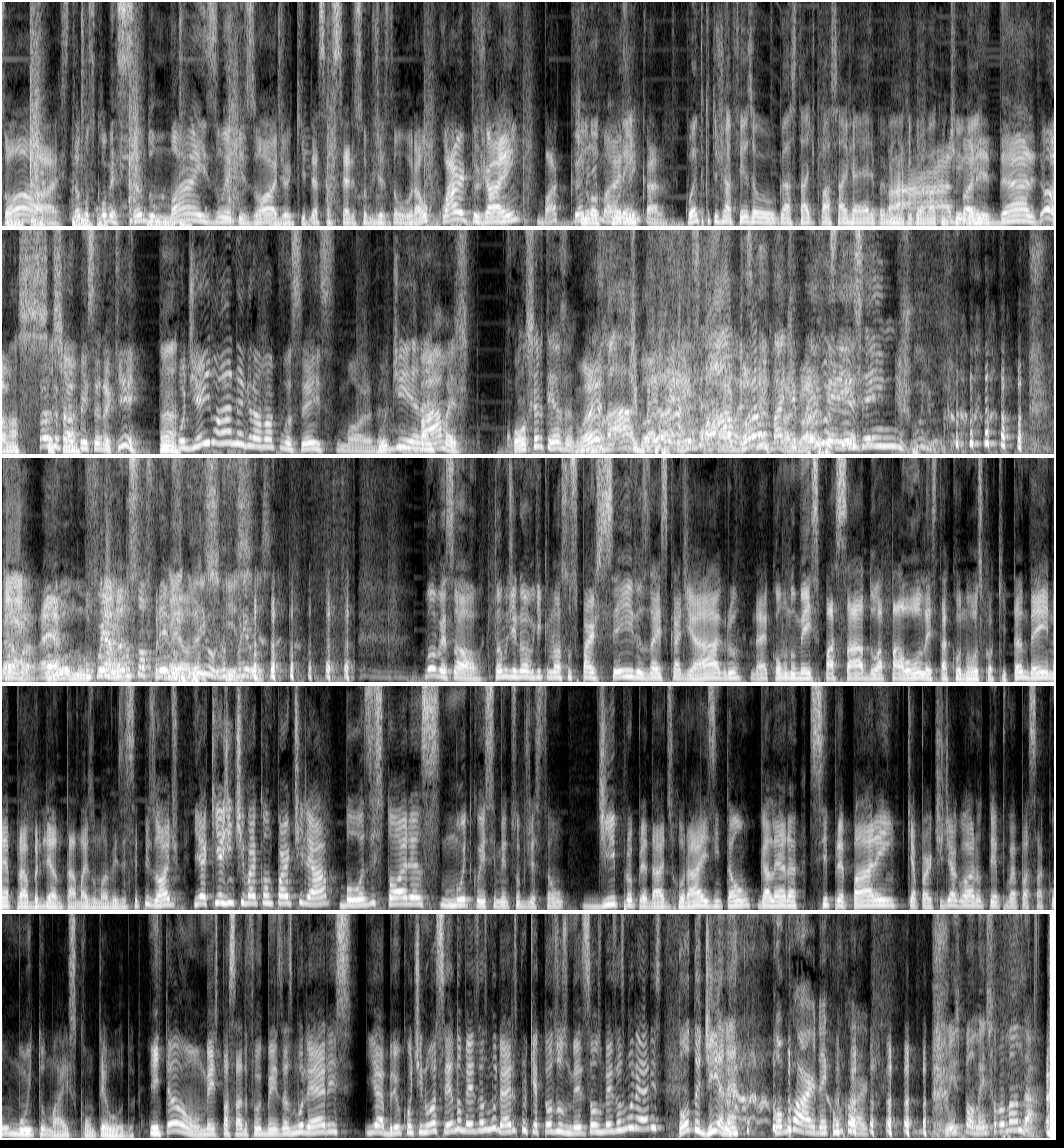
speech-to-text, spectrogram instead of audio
Só, estamos começando mais um episódio aqui dessa série sobre gestão rural, o quarto já, hein? Bacana Que loucura, demais, hein, cara? Quanto que tu já fez eu gastar de passagem aérea pra vir aqui gravar contigo, hein? Barbaridade. Ô, Nossa sabe o que eu tava pensando aqui? Ah. Eu podia ir lá, né, gravar com vocês uma hora dessa. Podia, né? Bah, mas com certeza. Não é? Ah, de agora- preferência, Agora- mas de agora eu preferência em julho. É, é, no- no o Cuiabano sofrer mesmo, né? frio, no Isso, frio. isso. Bom, pessoal, estamos de novo aqui com nossos parceiros da Escadiagro, né? Como no mês passado a Paola está conosco aqui também, né, para brilhantar mais uma vez esse episódio. E aqui a gente vai compartilhar boas histórias, muito conhecimento sobre gestão de propriedades rurais. Então, galera, se preparem que a partir de agora o tempo vai passar com muito mais conteúdo. Então, mês passado foi o mês das mulheres e abril continua sendo o mês das mulheres, porque todos os meses são os meses das mulheres. Todo dia, né? Concordo, aí concordo. Principalmente se for pra mandar.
